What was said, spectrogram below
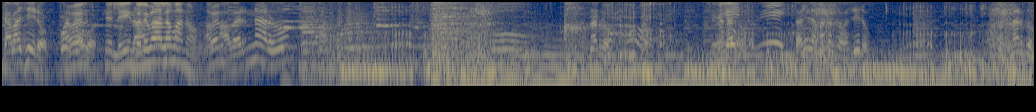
caballero, por A ver, favor. qué lindo, le va a dar la mano. A ver. A Bernardo. Bernardo. Bernardo. Dale la mano al caballero. Bernardo.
